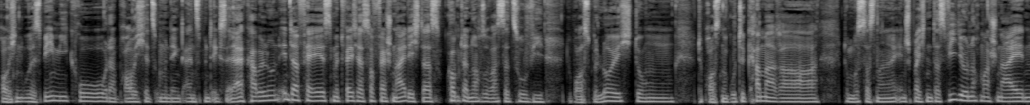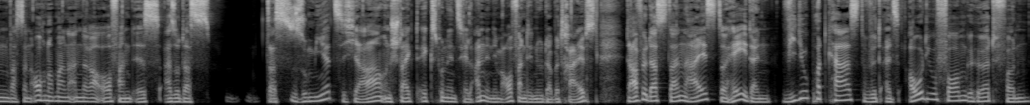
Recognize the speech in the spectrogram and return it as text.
Brauche ich ein USB-Mikro oder brauche ich jetzt unbedingt eins mit XLR-Kabel und Interface? Mit welcher Software schneide ich das? Kommt dann noch sowas dazu wie, du brauchst Beleuchtung, du brauchst eine gute Kamera, du musst das dann entsprechend das Video nochmal schneiden, was dann auch nochmal ein anderer Aufwand ist. Also das, das summiert sich ja und steigt exponentiell an in dem Aufwand, den du da betreibst. Dafür, dass dann heißt, so hey, dein Videopodcast wird als Audioform gehört von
